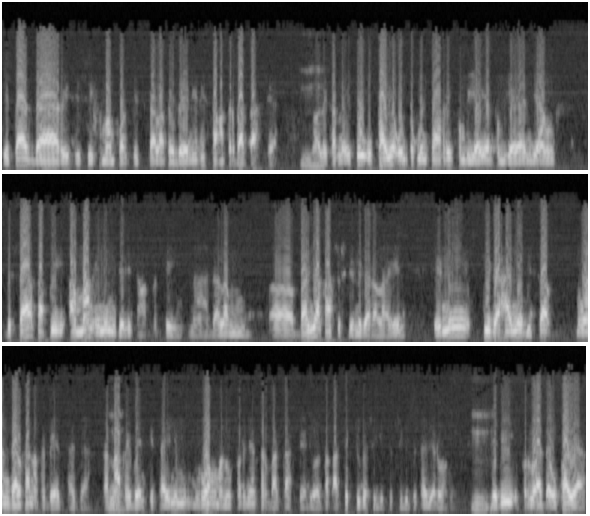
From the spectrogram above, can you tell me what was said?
kita dari sisi kemampuan fiskal APBN ini sangat terbatas ya. Hmm. Oleh karena itu upaya untuk mencari pembiayaan-pembiayaan yang besar tapi aman ini menjadi sangat penting. Nah, dalam uh, banyak kasus di negara lain ini tidak hanya bisa mengandalkan APBN saja karena hmm. APBN kita ini ruang manuvernya terbatas ya di otak atik juga segitu-segitu saja ruangnya. Hmm. Jadi perlu ada upaya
